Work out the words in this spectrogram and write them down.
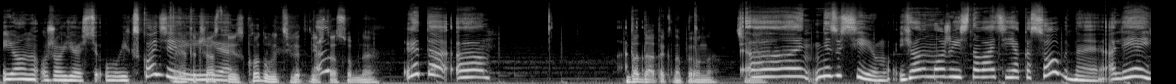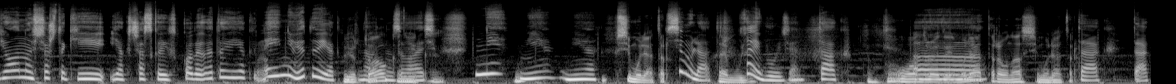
ён ужо ёсць у Xкодзе і... коду гэта нешта асобнае гэта э, дадатак напэўна не? Не зусім ён можа існаваць як асобны але ён усё ж такі як частка ікскода гэта як я не ведаю як называць. нейкая? не не сімулятор сімулятор Хай будзе. так. У эмулятора у нас сімулятор. так так.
